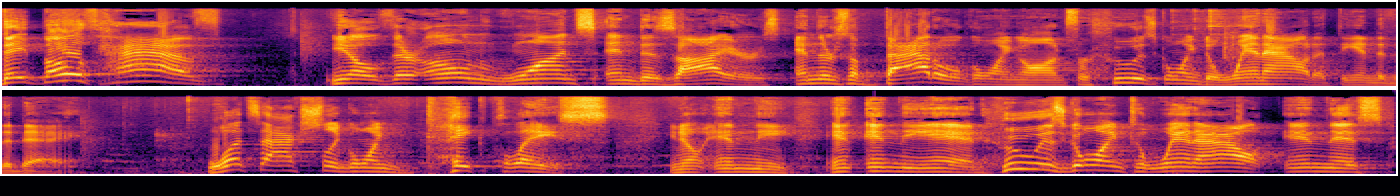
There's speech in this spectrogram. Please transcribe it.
they both have, you know, their own wants and desires, and there's a battle going on for who is going to win out at the end of the day. What's actually going to take place, you know, in the in, in the end? Who is going to win out in this,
